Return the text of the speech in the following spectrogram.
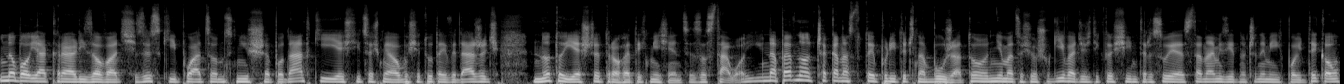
no bo jak realizować zyski płacąc niższe podatki, jeśli coś miałoby się tutaj wydarzyć, no to jeszcze trochę tych miesięcy zostało. I na pewno czeka nas tutaj polityczna burza. To nie ma co się oszukiwać, jeśli ktoś się interesuje Stanami Zjednoczonymi i ich polityką,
